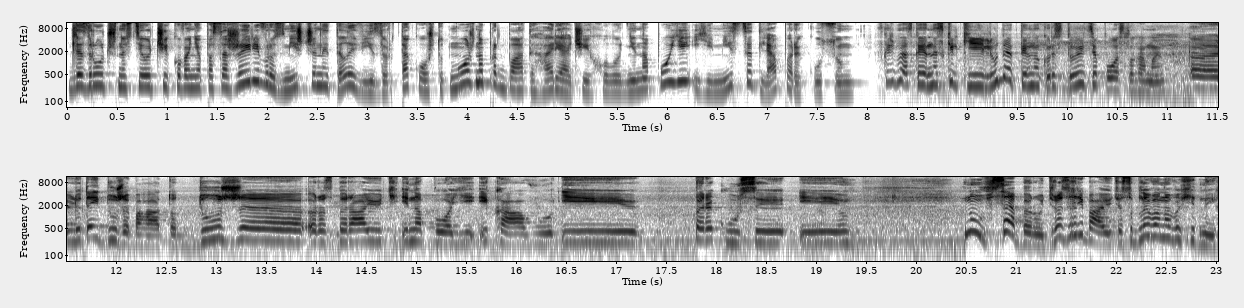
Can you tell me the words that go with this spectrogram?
Для зручності очікування пасажирів розміщений телевізор. Також тут можна придбати гарячі і холодні напої і є місце для перекусу. Скажіть, будь ласка, наскільки люди активно користуються послугами? Е, Людей дуже багато, дуже розбирають і напої, і каву, і перекуси, і ну, все беруть, розгрібають, особливо на вихідних.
